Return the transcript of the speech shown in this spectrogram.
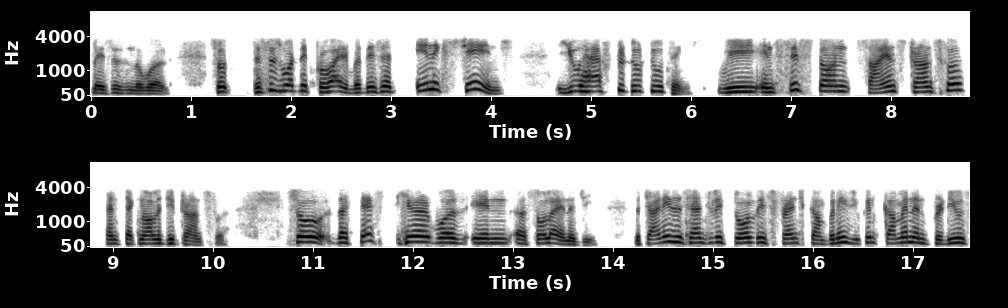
places in the world. So this is what they provided. But they said in exchange, you have to do two things we insist on science transfer and technology transfer. So the test here was in uh, solar energy. The Chinese essentially told these French companies, you can come in and produce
